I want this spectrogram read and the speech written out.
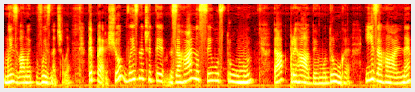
ми з вами визначили. Тепер, щоб визначити загальну силу струму, так, пригадуємо друге і загальне.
